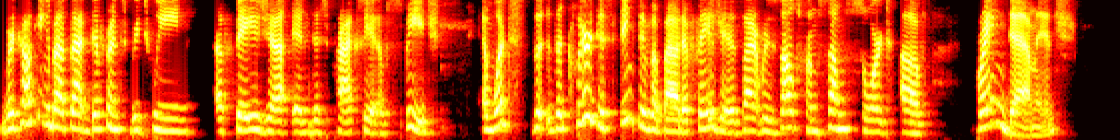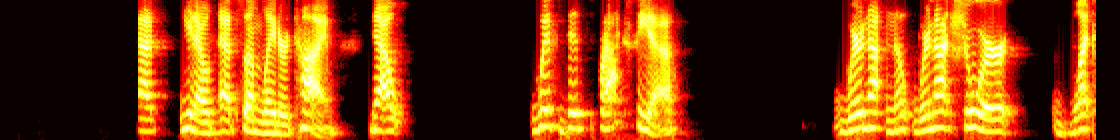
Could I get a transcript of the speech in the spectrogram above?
We're talking about that difference between aphasia and dyspraxia of speech. And what's the, the clear distinctive about aphasia is that it results from some sort of brain damage at you know at some later time. Now, with dyspraxia, we're not no we're not sure what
